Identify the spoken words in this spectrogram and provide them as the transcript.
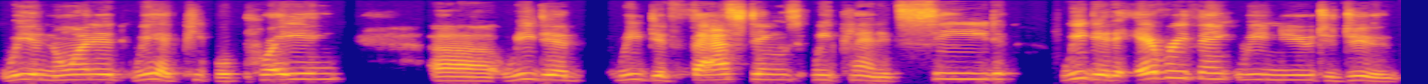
we anointed we had people praying uh, we did we did fastings. We planted seed. We did everything we knew to do.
